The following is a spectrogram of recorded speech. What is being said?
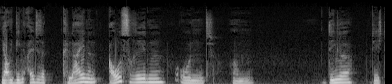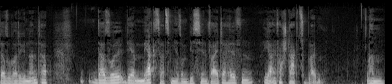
Ja, und gegen all diese kleinen Ausreden und ähm, Dinge, die ich da so gerade genannt habe, da soll der Merksatz mir so ein bisschen weiterhelfen, ja, einfach stark zu bleiben. Ähm,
